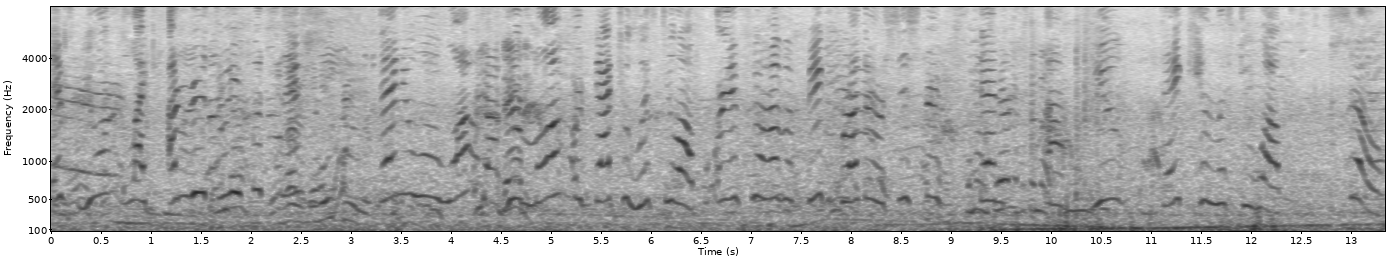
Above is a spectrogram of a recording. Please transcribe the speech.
if you're like under three foot six, then you will want your mom or dad to lift you up. Or if you have a big brother or sister, then um, you they can lift you up. So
